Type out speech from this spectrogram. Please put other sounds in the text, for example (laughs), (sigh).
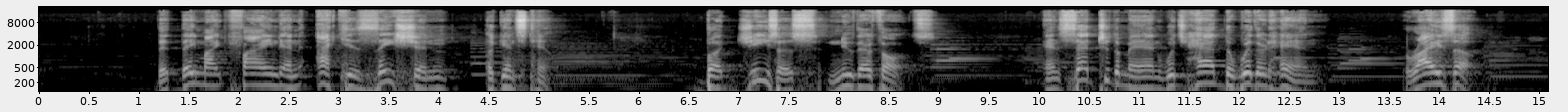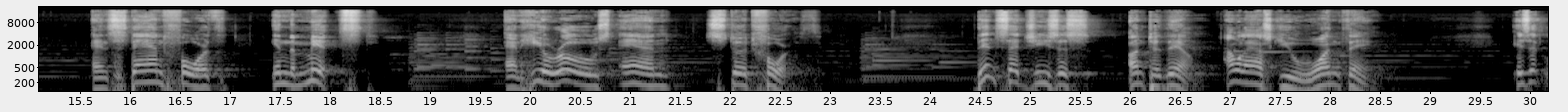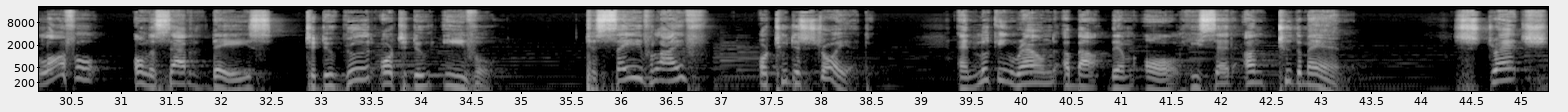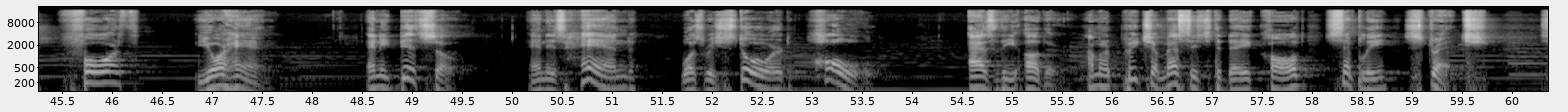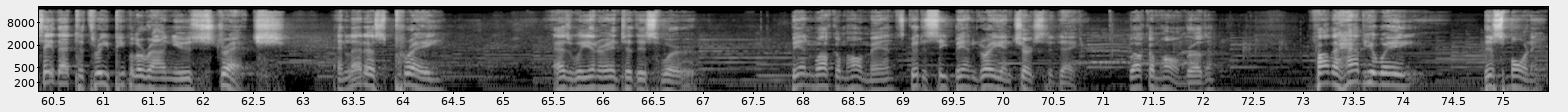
that they might find an accusation against him. But Jesus knew their thoughts and said to the man which had the withered hand, Rise up and stand forth in the midst. And he arose and stood forth. Then said Jesus unto them, I will ask you one thing. Is it lawful on the Sabbath days to do good or to do evil? To save life or to destroy it? And looking round about them all, he said unto the man, Stretch forth your hand. And he did so, and his hand was restored whole as the other. I'm going to preach a message today called simply stretch. Say that to three people around you stretch. And let us pray as we enter into this word. Ben, welcome home, man. It's good to see Ben Gray in church today. Welcome home, brother. Father, have your way this morning.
